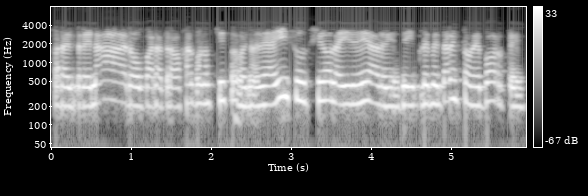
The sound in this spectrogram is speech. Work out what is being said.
para entrenar o para trabajar con los chicos. Bueno, de ahí surgió la idea de, implementar estos deportes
